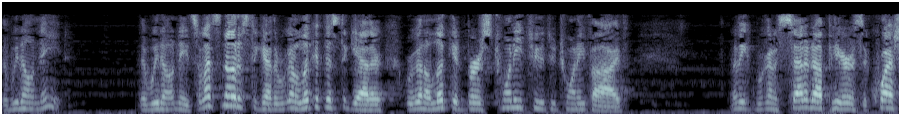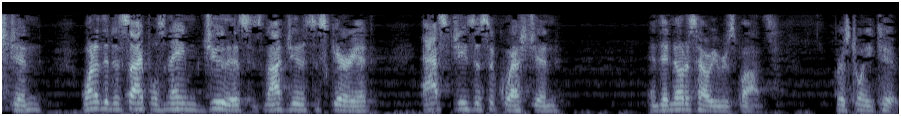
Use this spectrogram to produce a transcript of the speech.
that we don't need. That we don't need. So let's notice together. We're going to look at this together. We're going to look at verse 22 through 25. Let me, we're going to set it up here as a question. One of the disciples named Judas, it's not Judas Iscariot, asked Jesus a question. And then notice how he responds. Verse 22.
